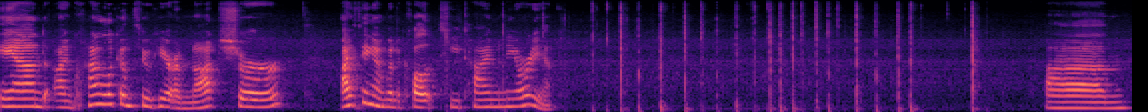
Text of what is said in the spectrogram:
And I'm kind of looking through here. I'm not sure. I think I'm going to call it Tea Time in the Orient. Um,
